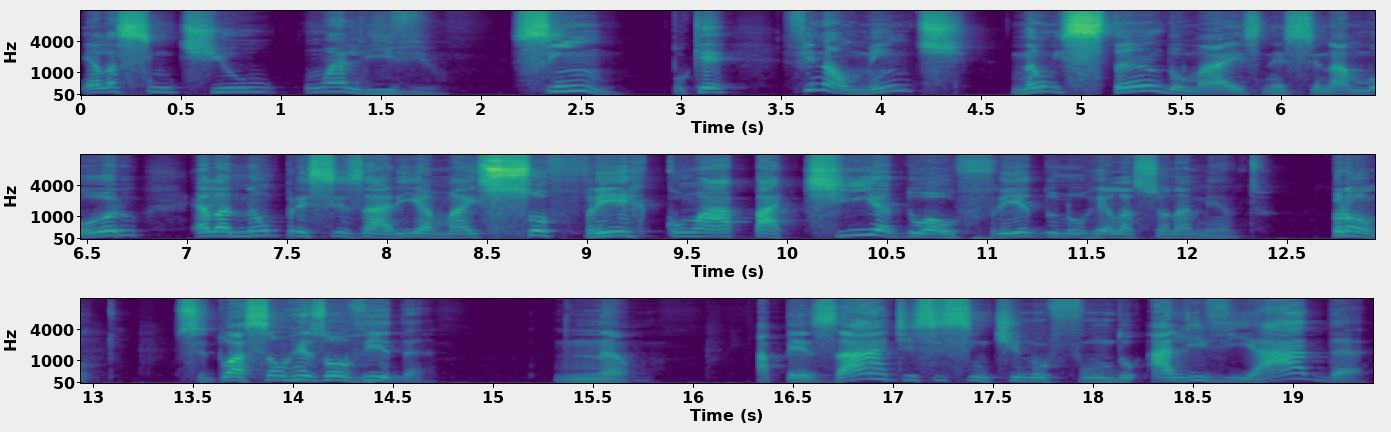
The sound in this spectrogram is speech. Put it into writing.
ela sentiu um alívio. Sim, porque finalmente não estando mais nesse namoro, ela não precisaria mais sofrer com a apatia do Alfredo no relacionamento. Pronto, situação resolvida. Não. Apesar de se sentir no fundo aliviada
